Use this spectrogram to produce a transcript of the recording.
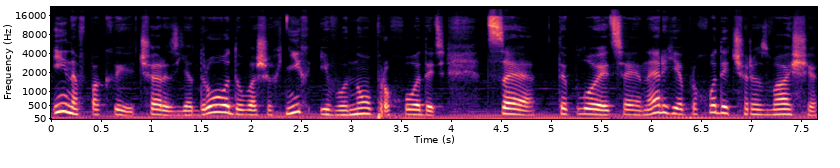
І навпаки, через ядро до ваших ніг, і воно проходить. Це тепло і ця енергія проходить через ваші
